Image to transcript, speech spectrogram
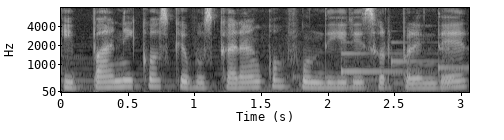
y pánicos que buscarán confundir y sorprender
